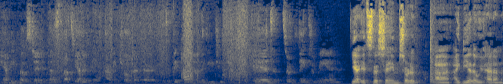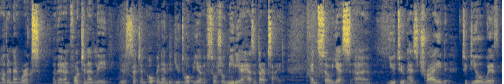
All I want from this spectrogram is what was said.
can be posted? Because that's the other thing. Having children, there is a big thing on the YouTube channel for kids. And certain things are being Yeah, it's the same sort of uh, idea that we've had on other networks. That unfortunately, there's such an open-ended utopia of social media has a dark side, and so yes, uh, YouTube has tried to deal with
